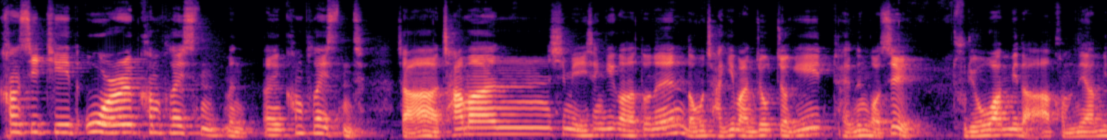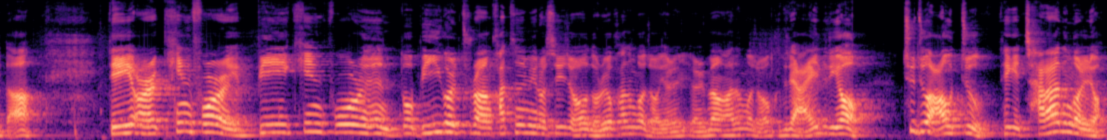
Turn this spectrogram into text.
conceited or complacent, complacent. 자, 자만심이 생기거나 또는 너무 자기 만족적이 되는 것을 두려워합니다. 겁내합니다. They are keen for, be keen for는 또 be eager to랑 같은 의미로 쓰이죠. 노력하는 거죠. 열, 열망하는 거죠. 그들의 아이들이요. to do, outdo. 되게 잘하는 걸요.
